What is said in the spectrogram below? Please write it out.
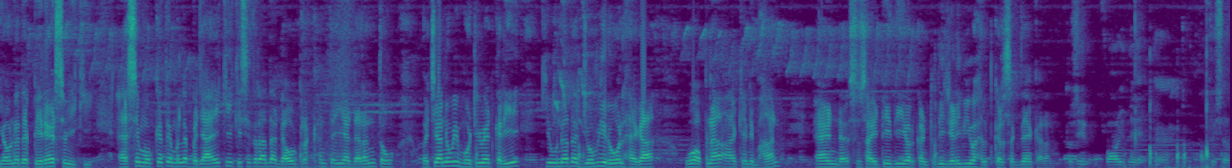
ਜਾਂ ਉਹਨਾਂ ਦੇ ਪੇਰੈਂਟਸ ਵੀ ਕੀ, ਐਸੇ ਮੌਕੇ ਤੇ ਮਤਲਬ ਬਜਾਏ ਕਿ ਕਿਸੇ ਤਰ੍ਹਾਂ ਦਾ ਡਾਊਟ ਰੱਖਣ ਤੇ ਜਾਂ ਡਰਨ ਤੋਂ ਬੱਚਿਆਂ ਨੂੰ ਵੀ ਮੋਟੀਵੇਟ ਕਰੀਏ ਕਿ ਉਹਨਾਂ ਦਾ ਜੋ ਵੀ ਰੋਲ ਹੈਗਾ, ਉਹ ਆਪਣਾ ਆ ਕੇ ਨਿਭਾਣ। ਐਂਡ ਸੁਸਾਇਟੀ ਦੀ ਔਰ ਕੰਟਰੀ ਦੀ ਜਿਹੜੀ ਵੀ ਉਹ ਹੈਲਪ ਕਰ ਸਕਦੇ ਆ ਕਰਨ। ਤੁਸੀਂ ਫੌਜ ਦੇ ਆਫੀਸਰ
